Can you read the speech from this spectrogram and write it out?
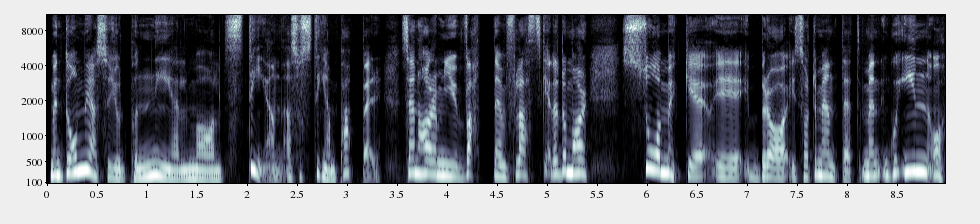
Men de är alltså gjord på nelmald sten, alltså stenpapper. Sen har de ju vattenflaskor. De har så mycket eh, bra i sortimentet. Men gå in och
